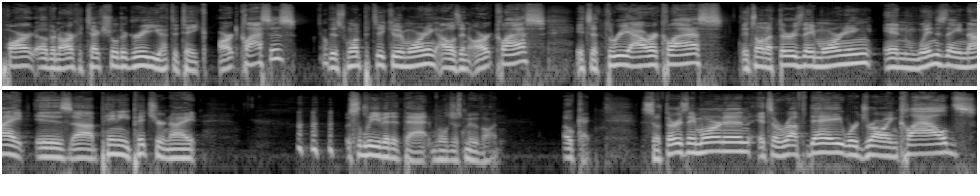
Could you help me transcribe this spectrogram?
part of an architectural degree, you have to take art classes. Okay. This one particular morning, I was in art class. It's a three hour class. It's on a Thursday morning, and Wednesday night is uh, penny pitcher night. Let's leave it at that, and we'll just move on. Okay. So Thursday morning, it's a rough day. We're drawing clouds,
